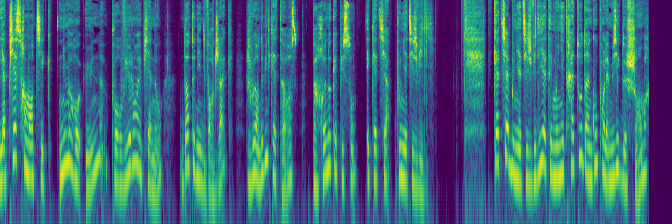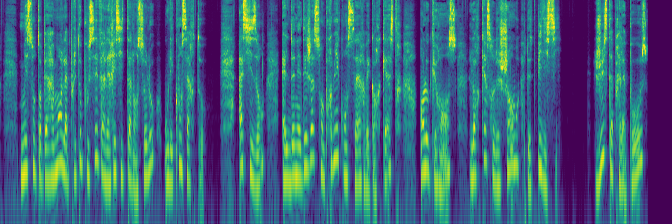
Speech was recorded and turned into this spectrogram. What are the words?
La pièce romantique numéro 1 pour violon et piano d'Anthony Dvorak, jouée en 2014 par Renaud Capuçon et Katia Bouniatichvili. Katia Bouniatichvili a témoigné très tôt d'un goût pour la musique de chambre, mais son tempérament l'a plutôt poussée vers les récitals en solo ou les concertos. À 6 ans, elle donnait déjà son premier concert avec orchestre, en l'occurrence l'orchestre de chambre de Tbilissi. Juste après la pause,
